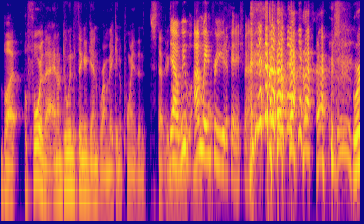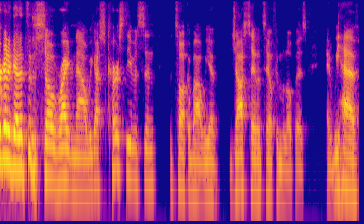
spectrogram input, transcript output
but before that, and I'm doing the thing again where I'm making a point, then stepping. Yeah, we. I'm waiting for you to finish, man. We're gonna get into the show right now. We got Shakur Stevenson to talk about. We have Josh Taylor, Teofimo Lopez, and we have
